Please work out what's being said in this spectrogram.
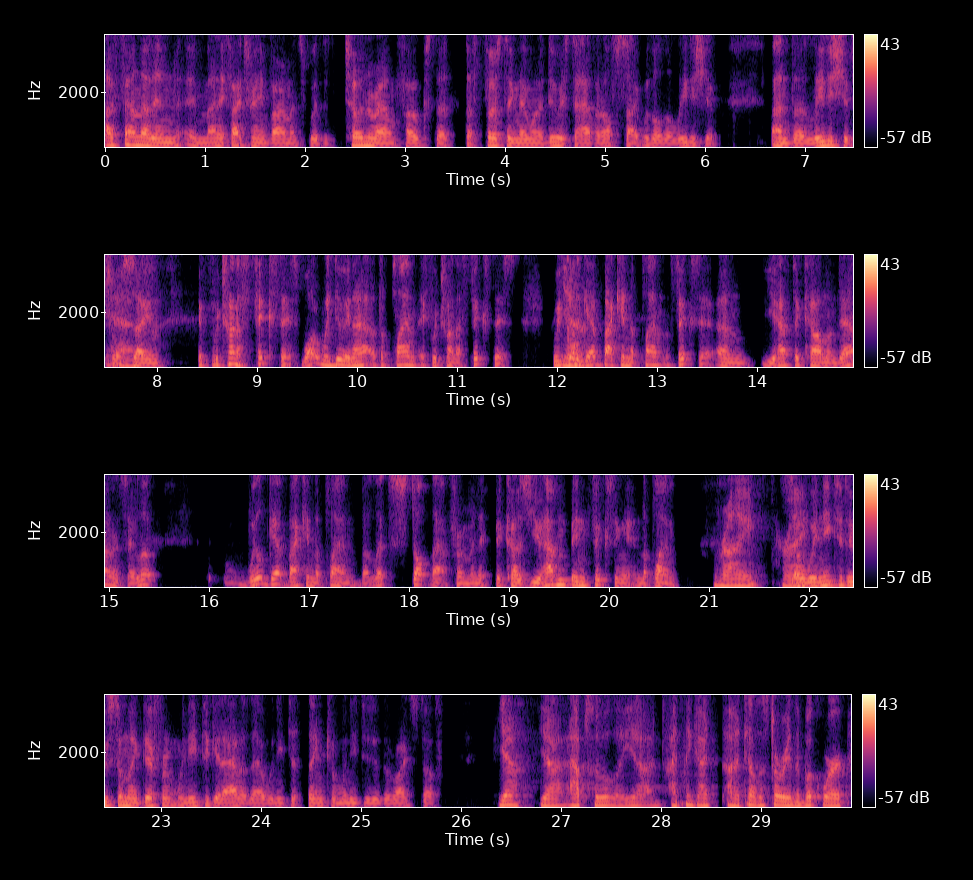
I found that in, in manufacturing environments with turnaround folks that the first thing they want to do is to have an offsite with all the leadership. And the leadership's yes. all saying, if we're trying to fix this, what are we doing out of the plant if we're trying to fix this? We've yeah. got to get back in the plant and fix it. And you have to calm them down and say, look, we'll get back in the plant, but let's stop that for a minute because you haven't been fixing it in the plant. Right, right. So we need to do something different. We need to get out of there. We need to think and we need to do the right stuff. Yeah, yeah, absolutely. Yeah, I think I, I tell the story in the book where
